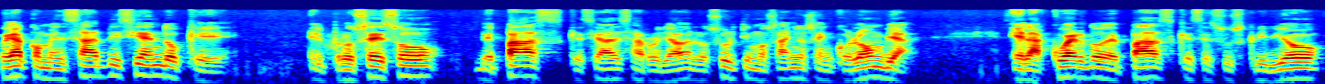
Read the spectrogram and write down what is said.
voy a comenzar diciendo que el proceso de paz que se ha desarrollado en los últimos años en Colombia el acuerdo de paz que se suscribió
